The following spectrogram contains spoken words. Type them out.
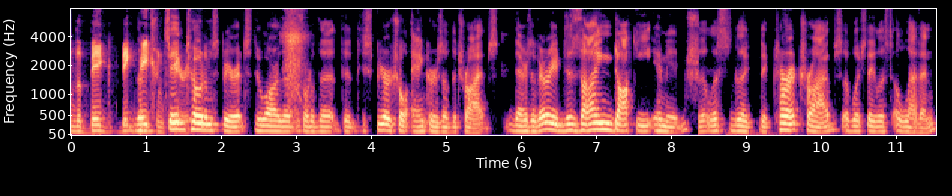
the big big the patron big spirit. totem spirits who are the sort of the, the the spiritual anchors of the tribes. There's a very design docky image that lists the the current tribes, of which they list eleven.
